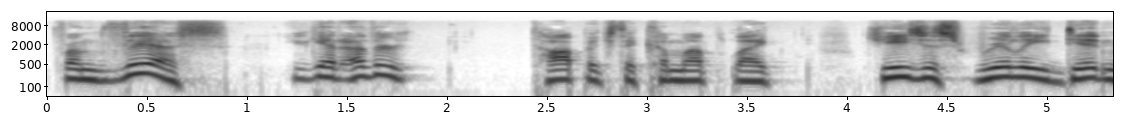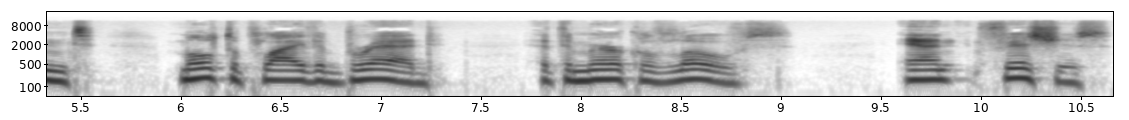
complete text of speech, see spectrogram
from this, you get other topics that come up like Jesus really didn't multiply the bread at the miracle of loaves and fishes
